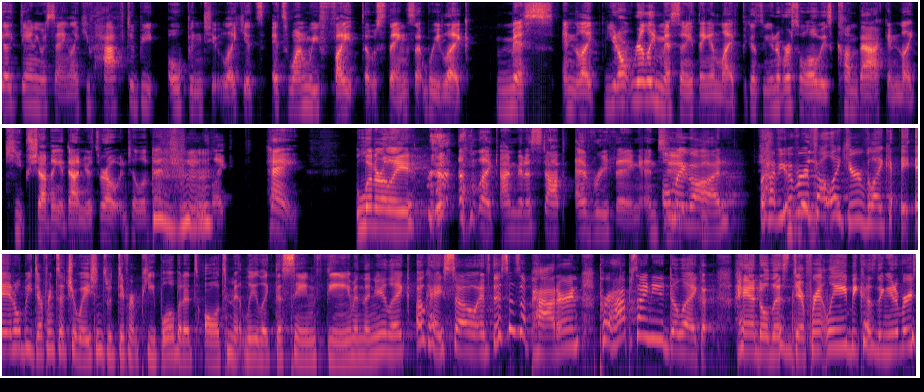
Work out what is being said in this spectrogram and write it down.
like Dani was saying, like you have to be open to. Like it's it's when we fight those things that we like miss and like you don't really miss anything in life because the universe will always come back and like keep shoving it down your throat until eventually it's mm-hmm. like, hey, Literally. like I'm gonna stop everything and Oh my God. Have you ever felt like you're like, it'll be different situations with different people, but it's ultimately like the same theme. And then you're like, okay, so if this is a pattern, perhaps I need to like handle this differently because the universe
